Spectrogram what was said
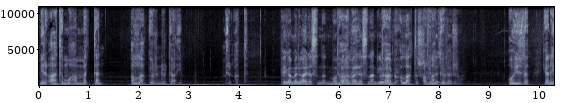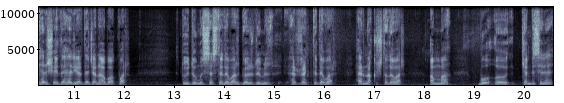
mirat-ı Muhammed'den Allah görünür daim. Mirat. Peygamberin aynasından, Muhammed'in Tabii, aynasından görünen tabii. Allah'tır. Allah görünür. O yüzden yani her şeyde her yerde Cenab-ı Hak var. Duyduğumuz seste de var, gördüğümüz her renkte de var, her nakışta da var. Ama bu e, kendisini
